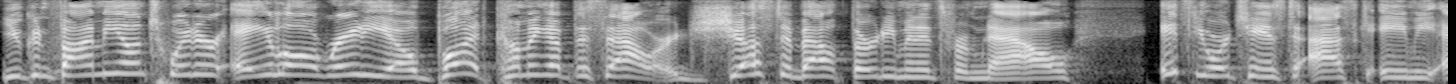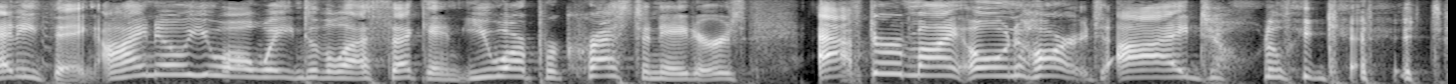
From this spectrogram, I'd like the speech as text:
You can find me on Twitter, A Law Radio. But coming up this hour, just about 30 minutes from now, it's your chance to ask Amy anything. I know you all wait until the last second. You are procrastinators after my own heart. I totally get it.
